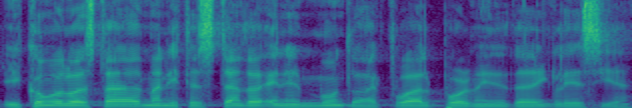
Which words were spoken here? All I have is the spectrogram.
¿Y cómo lo está manifestando en el mundo actual por medio de la iglesia?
